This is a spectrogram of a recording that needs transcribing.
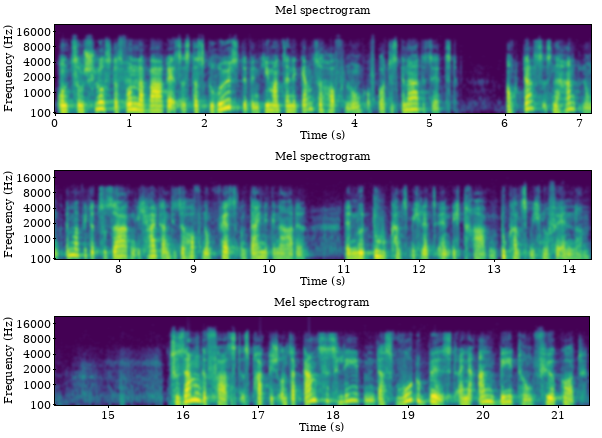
Und zum Schluss, das Wunderbare, es ist das Größte, wenn jemand seine ganze Hoffnung auf Gottes Gnade setzt. Auch das ist eine Handlung, immer wieder zu sagen, ich halte an dieser Hoffnung fest und deine Gnade. Denn nur du kannst mich letztendlich tragen, du kannst mich nur verändern. Zusammengefasst ist praktisch unser ganzes Leben, das wo du bist, eine Anbetung für Gott.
